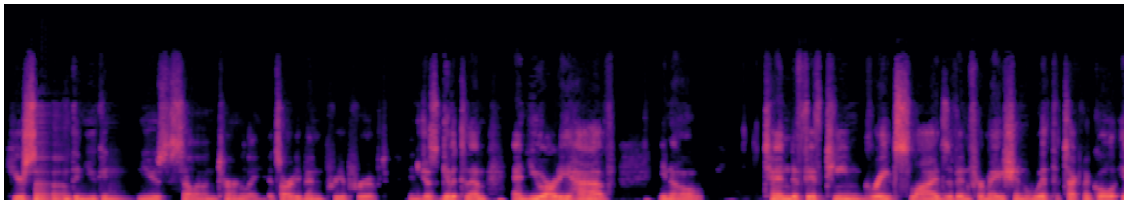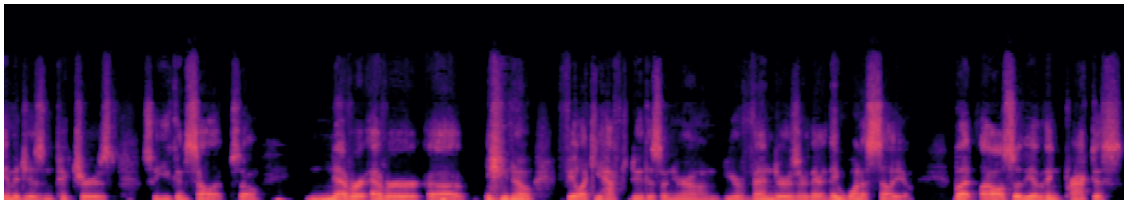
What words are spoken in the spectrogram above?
here's something you can use to sell internally. It's already been pre approved. And you just give it to them, and you already have, you know, 10 to 15 great slides of information with the technical images and pictures so you can sell it. So never ever uh, you know feel like you have to do this on your own your vendors are there they want to sell you but also the other thing practice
